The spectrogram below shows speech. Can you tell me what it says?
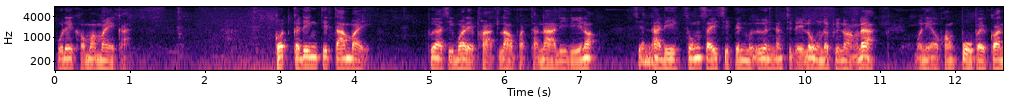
ผู้ใดเข้ามาใหม่ก็กดกระดิ่งติดตามไว้เพื่อสิบ่ได้พลาดเล่าพัฒนาดีๆเนาะเสียนหน้าดีสงสัยสิเป็นมืออื่นนังสิได้ลงเด้อพี่น้องเด้อวันนี้เอาของปูไปก่อน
